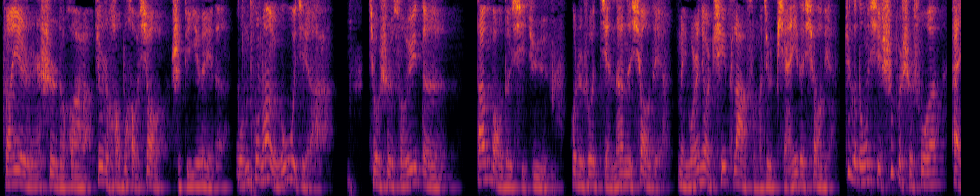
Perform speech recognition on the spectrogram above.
专业人士的话，就是好不好笑是第一位的。我们通常有个误解啊，就是所谓的。单薄的喜剧，或者说简单的笑点，美国人叫 cheap laugh 嘛，就是便宜的笑点。这个东西是不是说，哎，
